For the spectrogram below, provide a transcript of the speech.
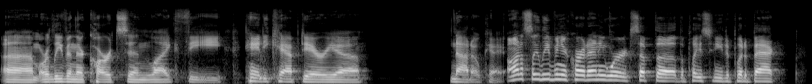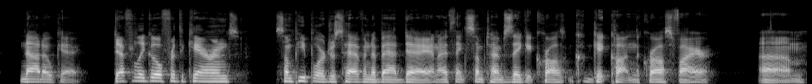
um, or leaving their carts in like the handicapped area, not okay. Honestly, leaving your cart anywhere except the the place you need to put it back, not okay. Definitely go for the Karens. Some people are just having a bad day, and I think sometimes they get cross get caught in the crossfire. Um,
